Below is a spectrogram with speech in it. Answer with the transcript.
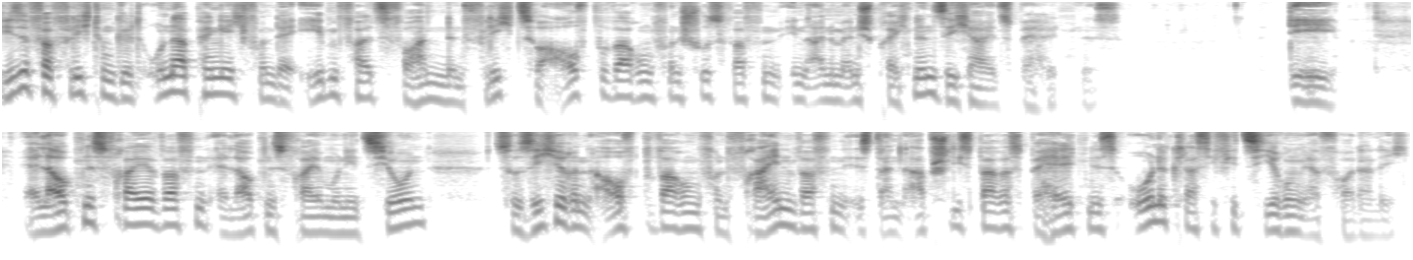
Diese Verpflichtung gilt unabhängig von der ebenfalls vorhandenen Pflicht zur Aufbewahrung von Schusswaffen in einem entsprechenden Sicherheitsbehältnis. D. Erlaubnisfreie Waffen, erlaubnisfreie Munition. Zur sicheren Aufbewahrung von freien Waffen ist ein abschließbares Behältnis ohne Klassifizierung erforderlich.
